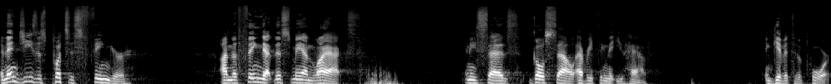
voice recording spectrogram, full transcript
And then Jesus puts his finger on the thing that this man lacks. And he says, Go sell everything that you have and give it to the poor.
